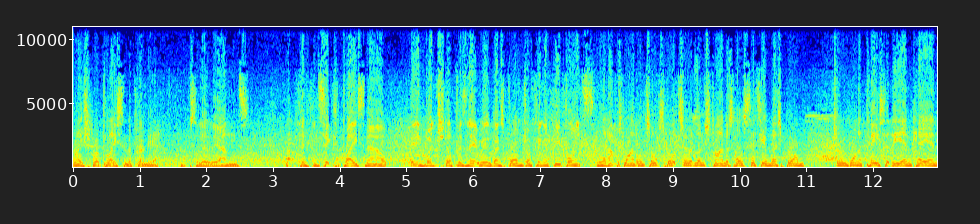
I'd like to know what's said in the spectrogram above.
race for a place in the Premier? Absolutely, and that fifth and sixth place now getting bunched up, isn't it, with West Brom dropping a few points. Yeah, that was live on Talksport 2 at lunchtime as Hull City and West Brom drew one apiece at the MKM.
